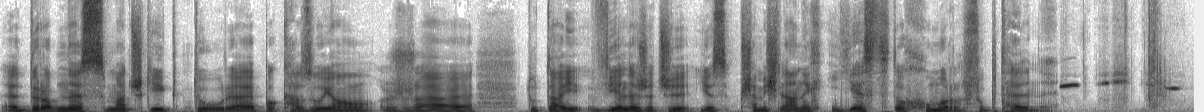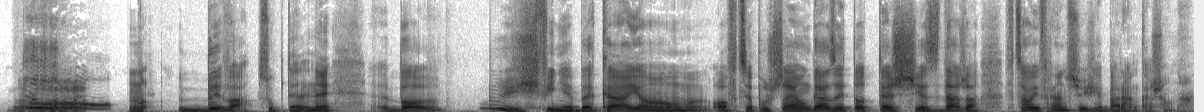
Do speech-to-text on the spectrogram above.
E, drobne smaczki, które pokazują, że tutaj wiele rzeczy jest przemyślanych i jest to humor subtelny. No, bywa subtelny, bo świnie bekają, owce puszczają gazy, to też się zdarza w całej franczyzie Baranka Szona.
